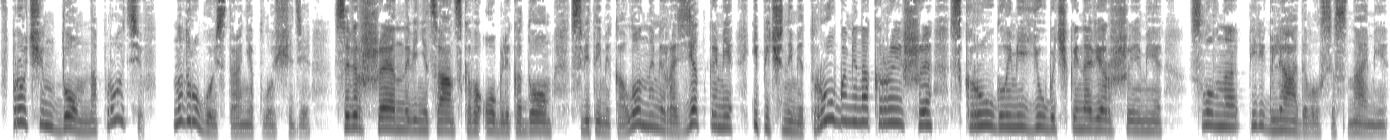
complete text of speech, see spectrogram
Впрочем, дом напротив на другой стороне площади, совершенно венецианского облика дом с витыми колоннами, розетками и печными трубами на крыше с круглыми юбочкой навершиями, словно переглядывался с нами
